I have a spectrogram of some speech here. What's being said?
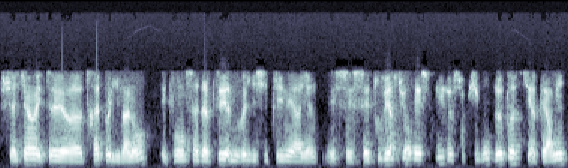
Chacun était euh, très polyvalent et pouvant s'adapter à de nouvelles disciplines aériennes. Et c'est cette ouverture d'esprit de ce petit groupe de potes qui a permis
